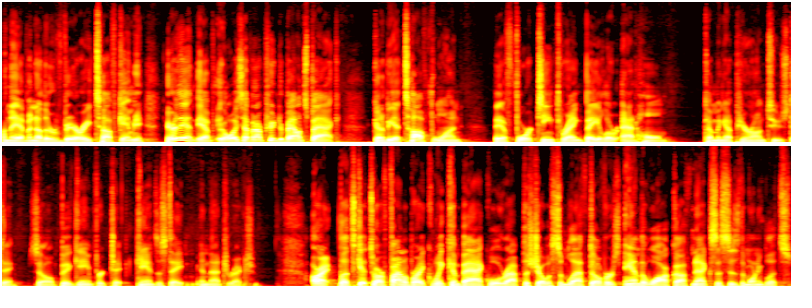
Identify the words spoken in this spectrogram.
And they have another very tough game. Here they, they, have, they always have an opportunity to bounce back. Going to be a tough one. They have 14th ranked Baylor at home coming up here on Tuesday. So big game for t- Kansas State in that direction. All right, let's get to our final break. When we come back, we'll wrap the show with some leftovers and the walk off next. This is the Morning Blitz.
